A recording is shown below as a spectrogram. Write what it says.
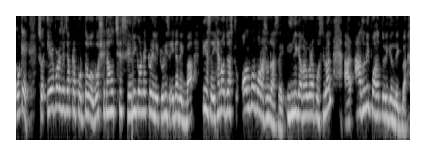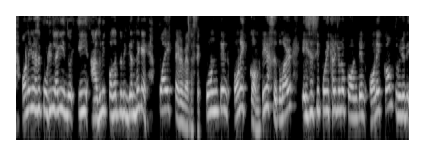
ওকে সো এরপরে যে চ্যাপ্টার পড়তে বলব, সেটা হচ্ছে সেমি কন্ডাক্টর ইলেকট্রনিক্স এটা দেখবা। ঠিক আছে, এখানেও জাস্ট অল্প পড়াশোনা আছে ইজিলি কভার করা পসিবল আর আধুনিক পদার্থবিজ্ঞান দেখবা। অনেকের কাছে কঠিন লাগে, কিন্তু এই আধুনিক পদার্থবিজ্ঞান থেকে কয়েক টাইপের ম্যাথ আছে। কন্টেন্ট অনেক কম, ঠিক আছে? তোমার এইচএসসি পরীক্ষার জন্য কন্টেন্ট অনেক কম। তুমি যদি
